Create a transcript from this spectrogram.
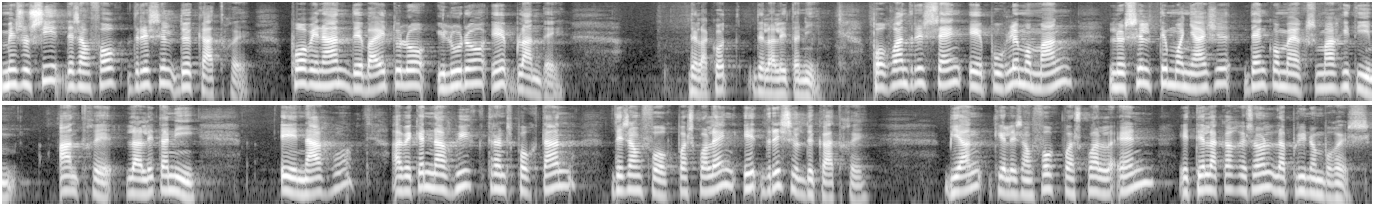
mais aussi des amphores Dressel de 4, provenant de Baetulo, Iluro et Blande, de la côte de la Letanie. Pour vendre Saint est pour le moment le seul témoignage d'un commerce maritime entre la Letanie et Narvo, avec un navire transportant des amphores pasqualins et dressel de 4, bien que les amphores pasqualins étaient la cargaison la plus nombreuse.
